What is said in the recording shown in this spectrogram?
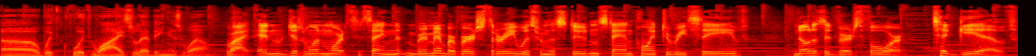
uh, with with wise living as well. Right. And just one more thing. Remember, verse 3 was from the student standpoint to receive. Notice at verse 4, to give.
